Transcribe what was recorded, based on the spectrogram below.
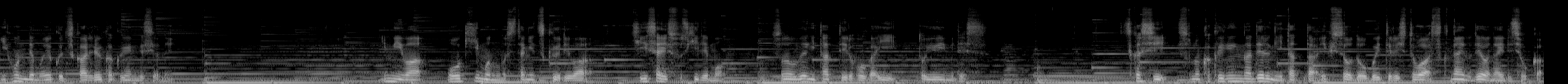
日本でもよく使われる格言ですよね。意味は大きいものの下につくよりは小さい組織でもその上に立っている方がいいという意味です。しかしその格言が出るに至ったエピソードを覚えている人は少ないのではないでしょうか。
